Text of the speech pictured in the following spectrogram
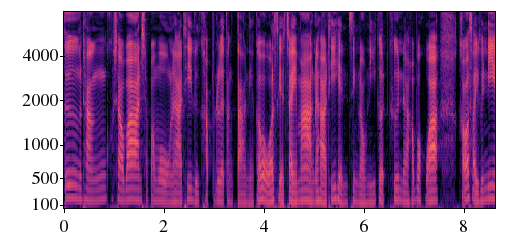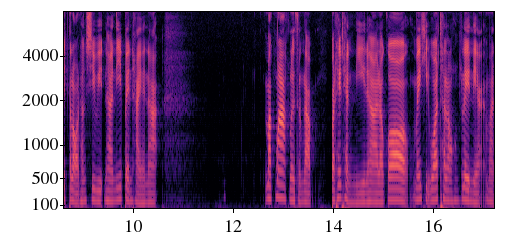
ซึ่งทั้งชาวบ้านชาวประมงนะคะที่หรือขับเรือต่างๆเนี่ยก็บอกว่าเสียใจมากนะคะ ที่เห็นสิ่งเหล่านี้เกิดขึ้นนะเขาบอกว่าเขาอาศัยที่นี่ตลอดทั้งชีวิตนะคะนี่เป็นหายนะ มาก ๆ เลยสำหรับประเทศแห่งนี้นะคะ แล้วก็ไม่คิดว่าทะเลทะเลเนี่ยมัน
